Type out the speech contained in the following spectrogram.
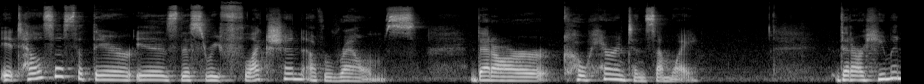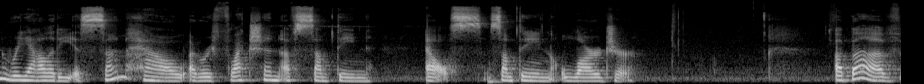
It tells us that there is this reflection of realms that are coherent in some way, that our human reality is somehow a reflection of something else, something larger. Above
